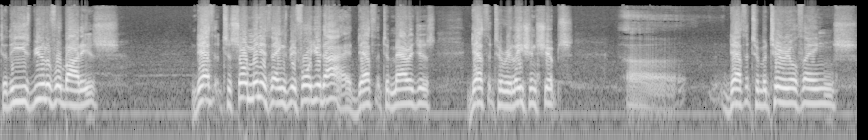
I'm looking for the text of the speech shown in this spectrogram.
to these beautiful bodies, death to so many things before you die, death to marriages, death to relationships, uh, death to material things.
